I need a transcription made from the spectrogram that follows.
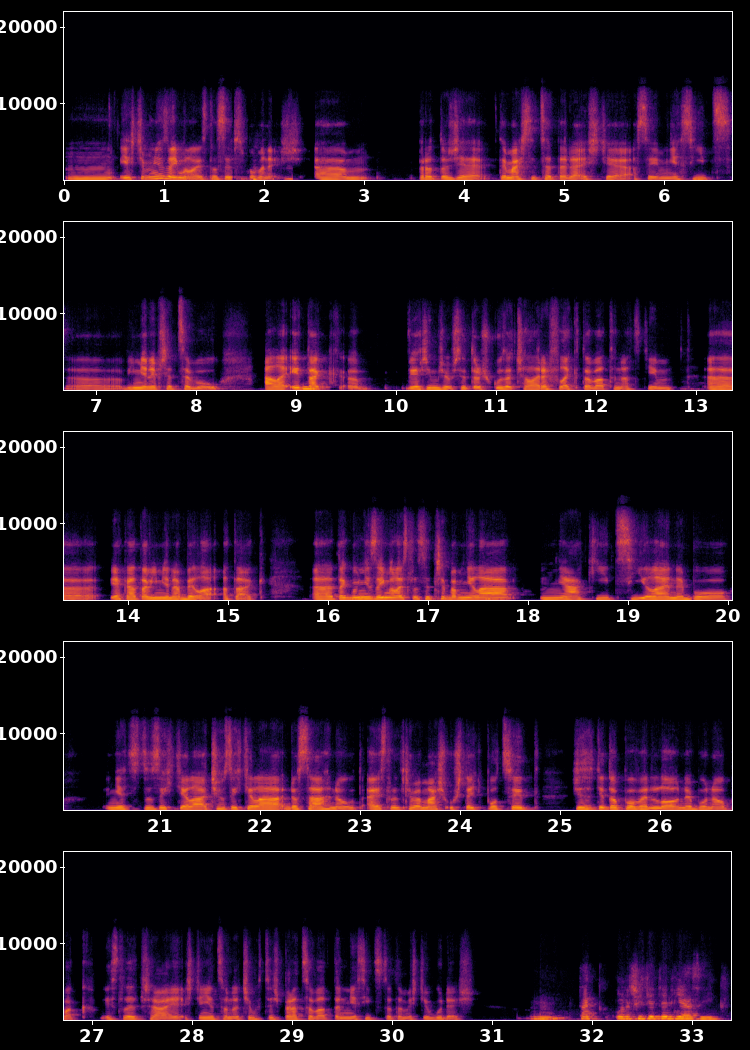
Mm, ještě mě zajímalo, jestli si vzpomeneš, um, protože ty máš sice teda ještě asi měsíc uh, výměny před sebou, ale i mm. tak uh, věřím, že už si trošku začala reflektovat nad tím, uh, jaká ta výměna byla a tak. Uh, tak by mě zajímalo, jestli jsi třeba měla nějaký cíle nebo něco, co jsi chtěla, čeho jsi chtěla dosáhnout a jestli třeba máš už teď pocit, že se ti to povedlo, nebo naopak, jestli třeba je ještě něco, na čem chceš pracovat ten měsíc, co tam ještě budeš? Mm, tak určitě ten jazyk,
